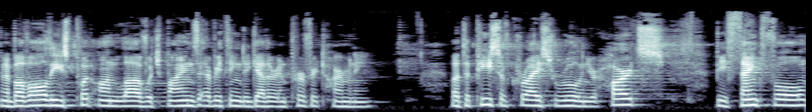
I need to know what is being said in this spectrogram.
And above all these, put on love, which binds everything together in perfect harmony. Let the peace of Christ rule in your hearts. Be thankful.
